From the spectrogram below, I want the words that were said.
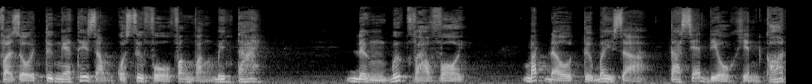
Và rồi Tư nghe thấy giọng của sư phụ văng vẳng bên tai. Đừng bước vào vội, Bắt đầu từ bây giờ ta sẽ điều khiển con.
